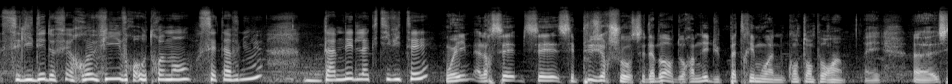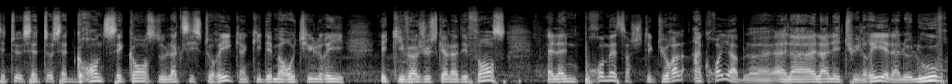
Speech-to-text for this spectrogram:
C'est l'idée de faire revivre autrement cette avenue, d'amener de l'activité Oui, alors c'est plusieurs choses. C'est d'abord de ramener du patrimoine contemporain. Euh, cette, grande séquence de l'axe historique hein, qui démarre aux Tuileries et qui va jusqu'à la Défense, elle a une promesse architecturale incroyable. Elle a, les Tuileries, elle a le Louvre,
